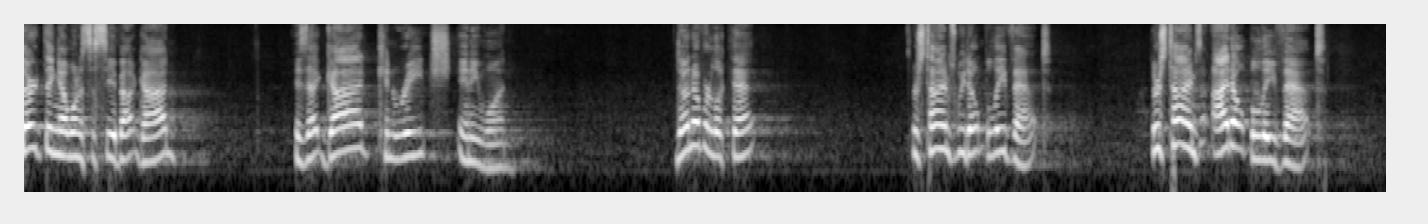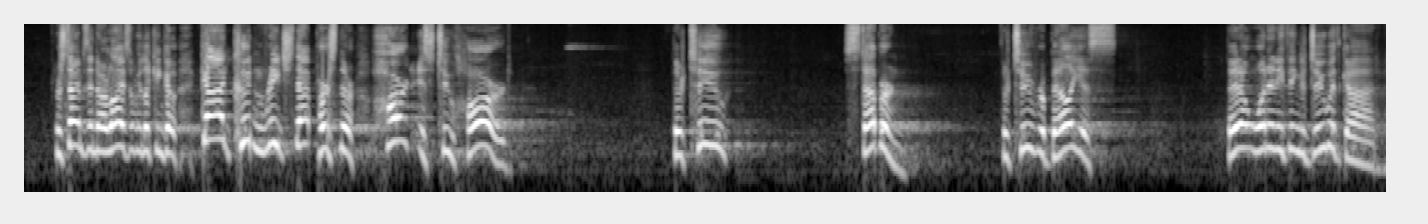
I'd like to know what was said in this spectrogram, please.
Third thing I want us to see about God is that God can reach anyone. Don't overlook that. There's times we don't believe that. There's times I don't believe that. There's times in our lives that we look and go, God couldn't reach that person. Their heart is too hard. They're too stubborn. They're too rebellious. They don't want anything to do with God.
